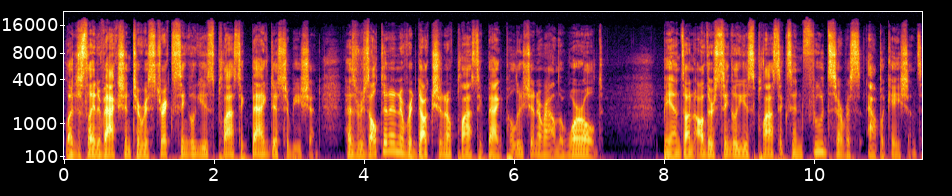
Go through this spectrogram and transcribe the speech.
Legislative action to restrict single use plastic bag distribution has resulted in a reduction of plastic bag pollution around the world. Bans on other single use plastics in food service applications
